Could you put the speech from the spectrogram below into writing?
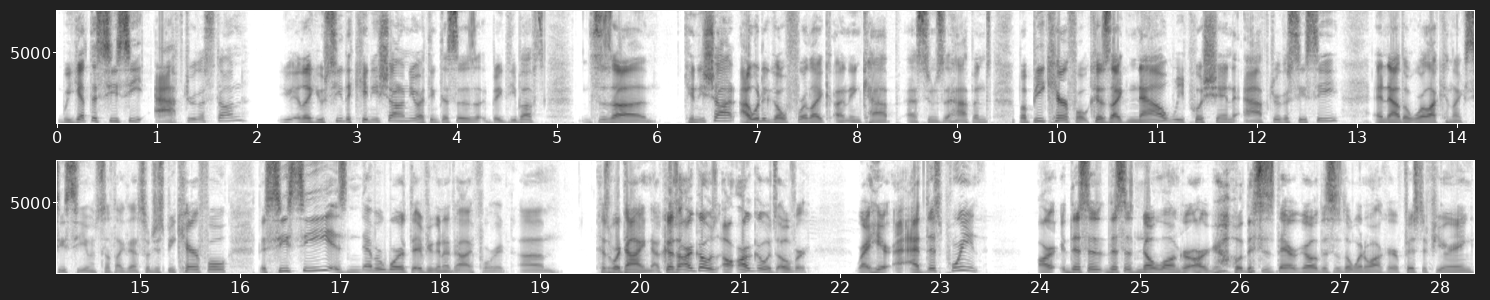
we get the CC after the stun. You, like you see the kidney shot on you. I think this is a big debuffs. This is a kidney shot. I would go for like an incap as soon as it happens, but be careful because like now we push in after the CC, and now the warlock can like CC you and stuff like that. So just be careful. The CC is never worth it if you're gonna die for it. Um, because we're dying now. Because Argo is Argo is over, right here. At this point, our this is this is no longer Argo. This is their go. This is the Windwalker Fist of Fury.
